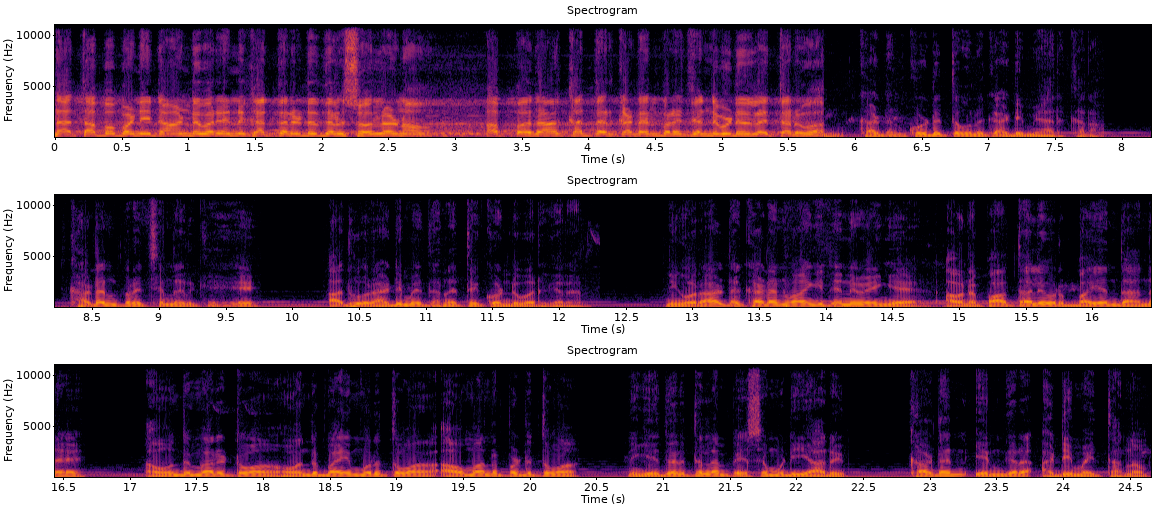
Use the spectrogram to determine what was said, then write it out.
நான் தப்பு பண்ணிட்டு ஆண்டவரேன்னு கத்தரிடத்தில் சொல்லணும். அப்போதான் கத்தர் கடன் பிரச்சனை விடுதலை தருவார். கடன் கொடுத்தவனுக்கு அடிமையாக இருக்கிறான். கடன் பிரச்சனை இருக்கு அது ஒரு அடிமைத்தனத்தை கொண்டு வருகிறது. நீங்கள் ஒரு ஆள்கிட்ட கடன் வாங்கிட்டேன்னு வைங்க அவனை பார்த்தாலே ஒரு பயம் தானே அவன் வந்து மிரட்டுவான் அவன் வந்து பயமுறுத்துவான் அவமானப்படுத்துவான். நீங்க எதிர்த்தெல்லாம் பேச முடியாது. கடன் என்கிற அடிமைத்தனம்.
